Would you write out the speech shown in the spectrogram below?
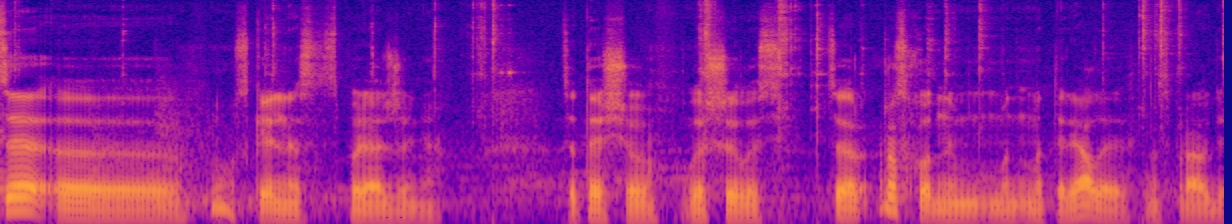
Це е, ну, скельне спорядження. Це те, що лишилось. Це розходні матеріали насправді.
